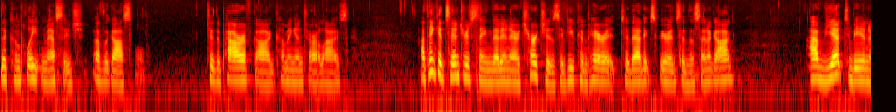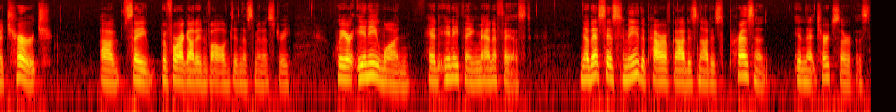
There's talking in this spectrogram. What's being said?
the complete message of the gospel to the power of God coming into our lives. I think it's interesting that in our churches, if you compare it to that experience in the synagogue, I've yet to be in a church, uh, say, before I got involved in this ministry, where anyone had anything manifest. Now, that says to me the power of God is not as present in that church service,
